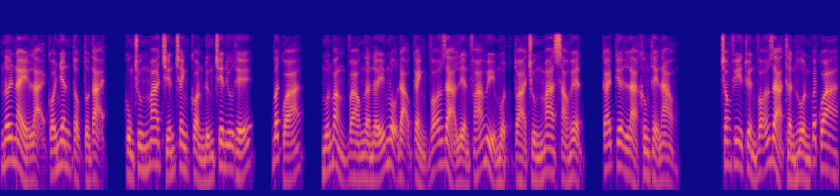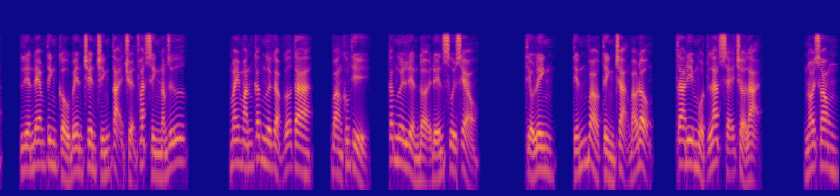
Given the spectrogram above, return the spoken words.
nơi này lại có nhân tộc tồn tại, cùng chung ma chiến tranh còn đứng trên ưu thế, bất quá, muốn bằng vào ngần ấy ngộ đạo cảnh võ giả liền phá hủy một tòa trùng ma xào huyệt, cái kia là không thể nào. Trong phi thuyền võ giả thần hồn quét qua, liền đem tinh cầu bên trên chính tại chuyện phát sinh nắm giữ. May mắn các ngươi gặp gỡ ta, bằng không thì, các ngươi liền đợi đến xui xẻo. Tiểu Linh, tiến vào tình trạng báo động, ta đi một lát sẽ trở lại. Nói xong,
